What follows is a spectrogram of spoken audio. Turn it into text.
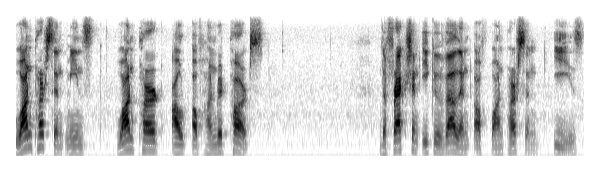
1% means 1 part out of 100 parts. The fraction equivalent of 1% is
